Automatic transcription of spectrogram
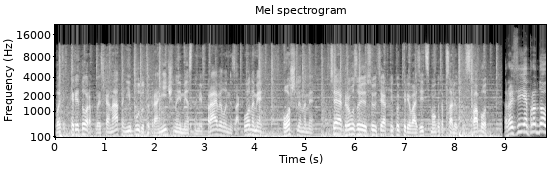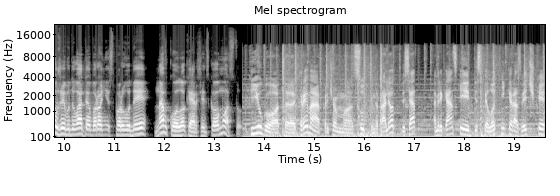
В этих коридорах войска НАТО не будут ограничены местными правилами, законами, пошлинами. Все грузы и всю технику перевозить смогут абсолютно свободно. Росія продовжує будувати оборонні споруди навколо Керченського мосту. К югу от э, Крыма, причем э, сутками напролет, висят американские беспилотники-разведчики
